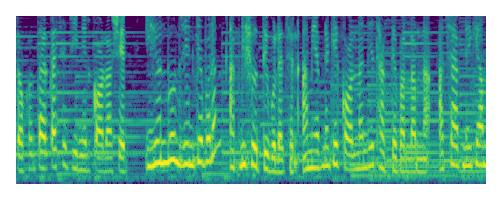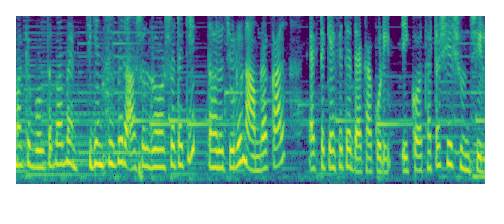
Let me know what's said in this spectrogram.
তখন তার কাছে জিনের কল আসে। ইয়নবুম জিনকে বলে, আপনি সত্যি বলেছেন, আমি আপনাকে কল না দিয়ে থাকতে পারলাম না। আচ্ছা আপনি কি আমাকে বলতে পারবেন? চিকেন স্যুপের আসল রহস্যটা কি? তাহলে চলুন আমরা কাল একটা ক্যাফেতে দেখা করি। এই কথাটা সে শুনছিল।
